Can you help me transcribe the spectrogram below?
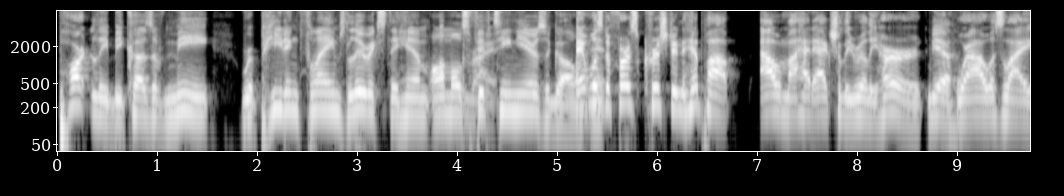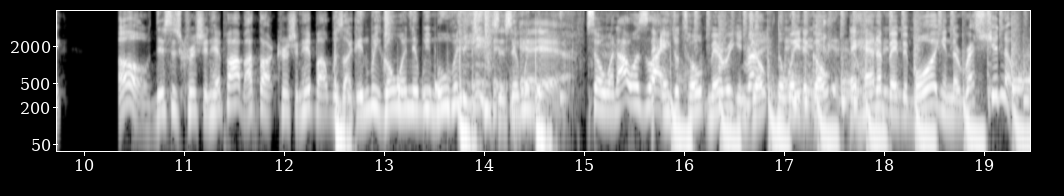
partly because of me repeating Flame's lyrics to him almost Right. 15 years ago. It was the first Christian hip hop album I had actually really heard. Yeah. Where I was like, oh, this is Christian hip hop? I thought Christian hip hop was like, and we go in and we move into Jesus. And we Yeah. So when I was like, Angel told Mary and Joe Right. the way to go. They had a baby boy, and the rest you know.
